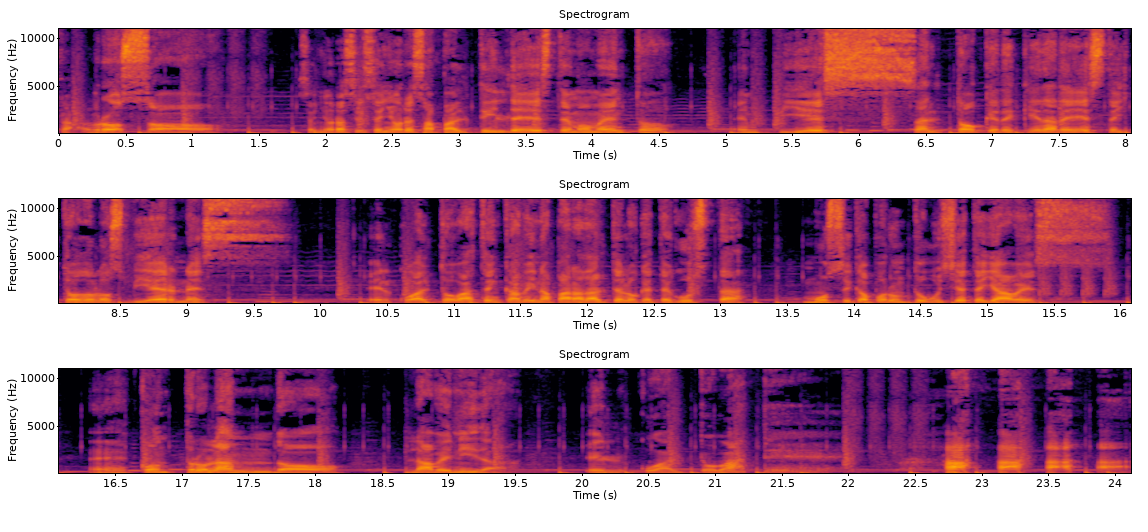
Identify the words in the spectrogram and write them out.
sabroso. Señoras y señores, a partir de este momento empieza el toque de queda de este y todos los viernes. El cuarto basta en cabina para darte lo que te gusta. Música por un tubo y siete llaves. ¿eh? Controlando la avenida. El cuarto bate. Ja, ja, ja, ja.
